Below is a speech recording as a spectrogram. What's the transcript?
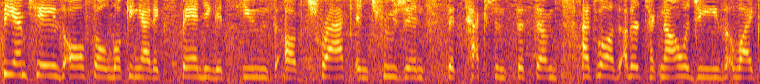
The MTA is also looking at expanding its use of track intrusion detection systems, as well as other technologies like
